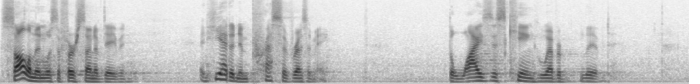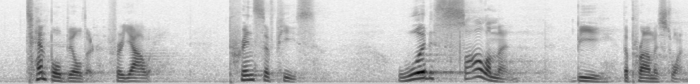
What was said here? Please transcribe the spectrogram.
Solomon was the first son of David, and he had an impressive resume. The wisest king who ever lived, temple builder for Yahweh, prince of peace. Would Solomon be the promised one?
